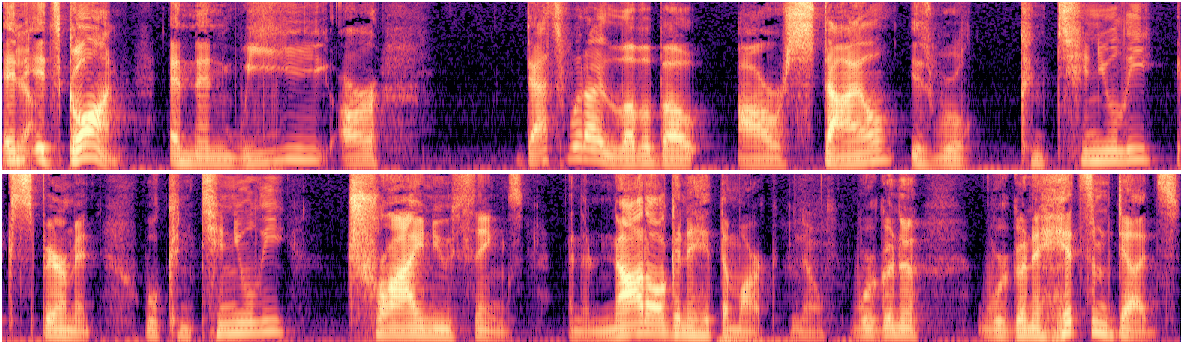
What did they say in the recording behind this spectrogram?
And Yeah. it's gone. And then we are that's what I love about our style is we'll continually experiment. We'll continually try new things and they're not all going to hit the mark. No. We're going to we're going to hit some duds.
